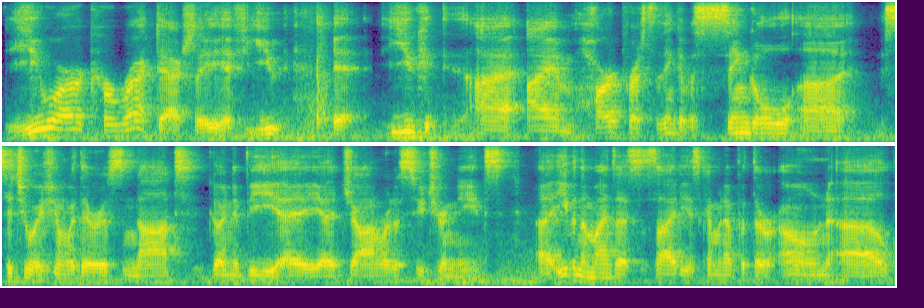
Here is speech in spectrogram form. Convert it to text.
You are correct, actually. If you, it, you, could, I, I am hard pressed to think of a single uh, situation where there is not going to be a, a genre to suit your needs. Uh, even the Mind's Eye Society is coming up with their own uh,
